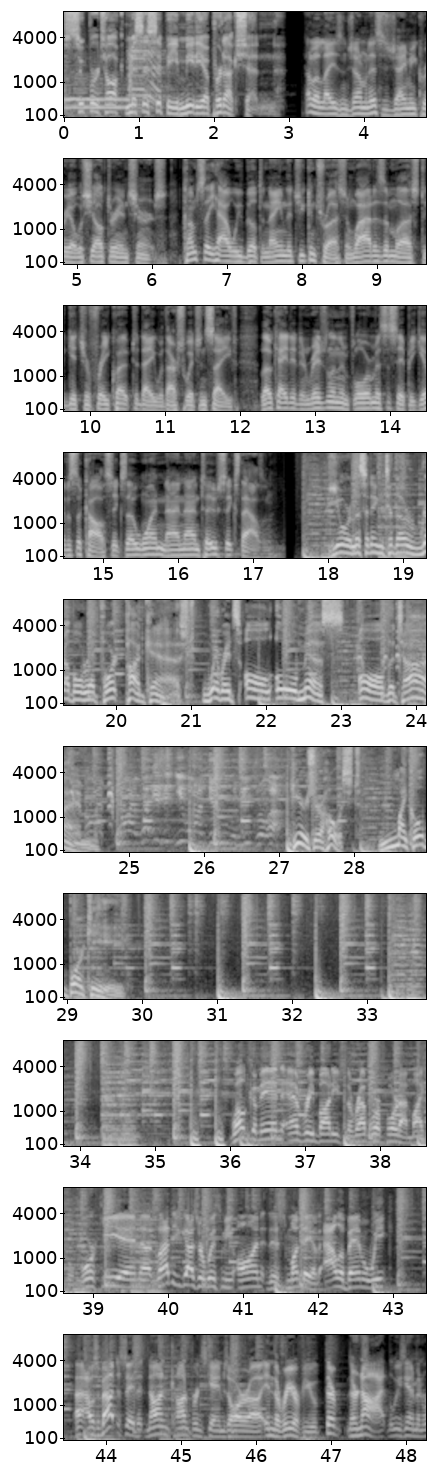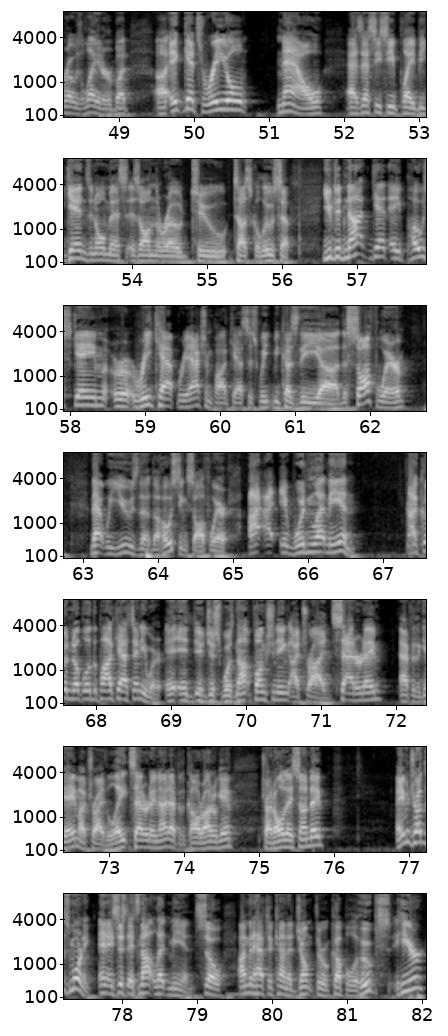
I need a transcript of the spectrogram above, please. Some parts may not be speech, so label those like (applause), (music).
a SuperTalk Mississippi media production. Hello, ladies and gentlemen. This is Jamie Creel with Shelter Insurance. Come see how we've built a name that you can trust and why it is a must to get your free quote today with our Switch and Save. Located in Ridgeland and Flora, Mississippi. Give us a call 601 992 6000. You're listening to the Rebel Report podcast, where it's all Ole Miss all the time. what is it you want to do when you grow up? Here's your host, Michael Borkey. Welcome in, everybody, to the Rebel Report. I'm Michael Borkey, and uh, glad that you guys are with me on this Monday of Alabama week. Uh, I was about to say that non-conference games are uh, in the rear view. They're they're not. Louisiana Monroe is later, but uh, it gets real now as SEC play begins, and Ole Miss is on the road to Tuscaloosa. You did not get a post-game recap reaction podcast this week because the uh, the software that we use, the, the hosting software, I, I, it wouldn't let me in. I couldn't upload the podcast anywhere. It, it, it, just was not functioning. I tried Saturday after the game. I tried late Saturday night after the Colorado game. tried all day Sunday. I even tried this morning, and it's just it's not letting me in. So I'm to have to kind of jump through a couple of hoops here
